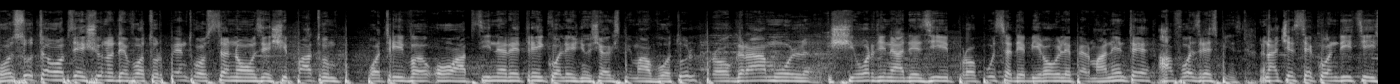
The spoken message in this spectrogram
181 de voturi pentru, 194 împotrivă, o abținere, trei colegi nu și-au exprimat votul. Programul și ordinea de zi propusă de birourile permanente a fost respins. În aceste condiții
